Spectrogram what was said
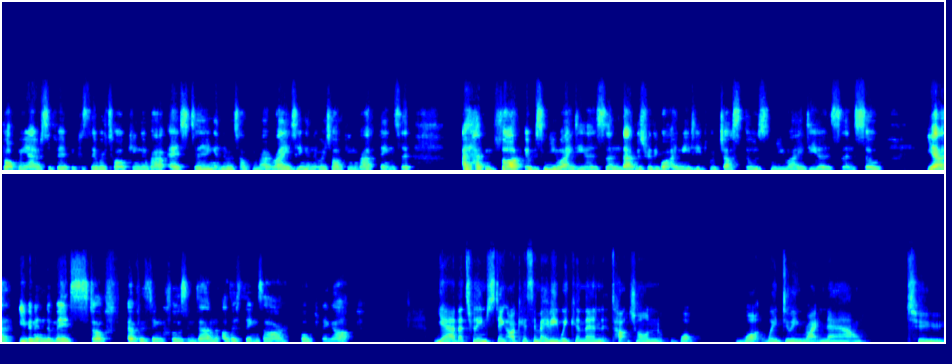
got me out of it because they were talking about editing and they were talking about writing and they were talking about things that I hadn't thought it was new ideas, and that was really what I needed were just those new ideas. And so, yeah, even in the midst of everything closing down, other things are opening up. Yeah, that's really interesting. Okay, so maybe we can then touch on what what we're doing right now to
